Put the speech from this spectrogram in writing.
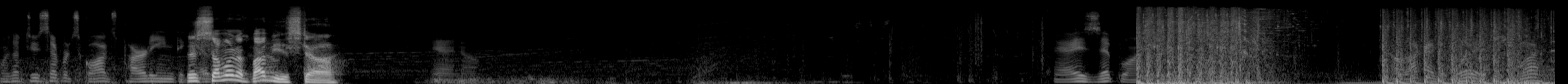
Or that two separate squads partying together? There's someone above you still. Yeah, I know. Yeah, he's zip. Oh, that guy's glitched. What?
